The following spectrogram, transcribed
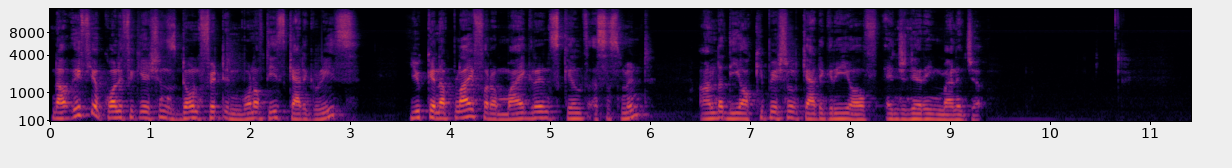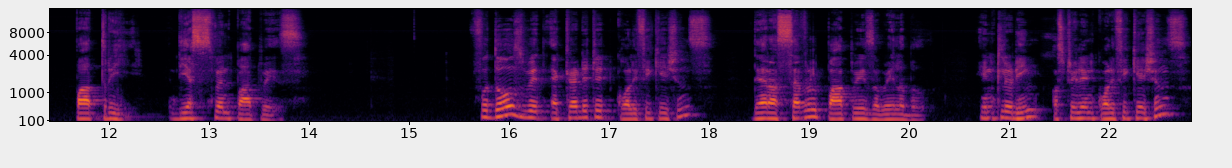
Now, if your qualifications don't fit in one of these categories, you can apply for a migrant skills assessment under the occupational category of engineering manager. Part 3 The Assessment Pathways. For those with accredited qualifications, there are several pathways available, including Australian qualifications,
